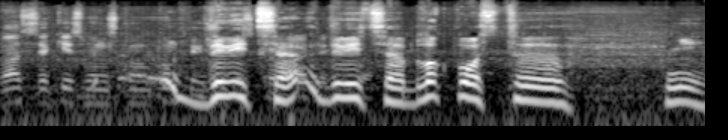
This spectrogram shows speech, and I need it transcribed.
У вас якийсь конфлікт? Дивіться, дивіться, блокпост. е, ні.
